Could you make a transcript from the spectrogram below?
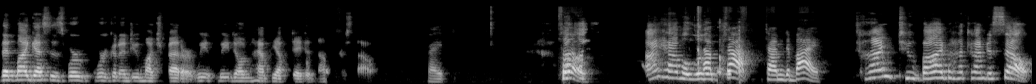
that my guess is we're we're going to do much better. We we don't have the updated numbers though. Right. So well, I have a little top shop time to buy. Time to buy, time to sell.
